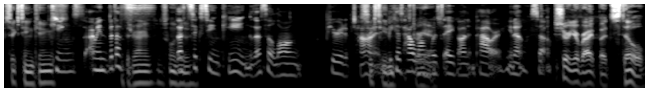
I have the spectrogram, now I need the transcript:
16 kings? Kings. I mean, but that's The dragon. That's sixteen kings. That's a long period of time 16 because how long Targaryens. was Aegon in power? You know, so Sure, you're right, but still,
